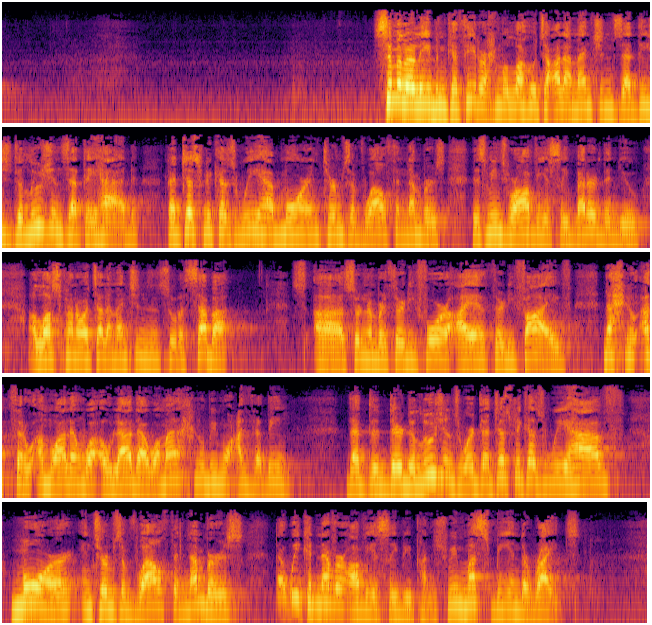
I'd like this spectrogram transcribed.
Similarly, Ibn Kathir rahimahullah ta'ala mentions that these delusions that they had, that just because we have more in terms of wealth and numbers, this means we're obviously better than you. Allah subhanahu wa ta'ala mentions in Surah Saba, uh, Surah number 34, ayah 35, نَحْنُ أَكْثَرُ أَمْوَالًا وَأَوْلَادًا وَمَا نَحْنُ بِمُعَذَّبِينَ That the, their delusions were that just because we have more in terms of wealth and numbers, that we could never obviously be punished. We must be in the right.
